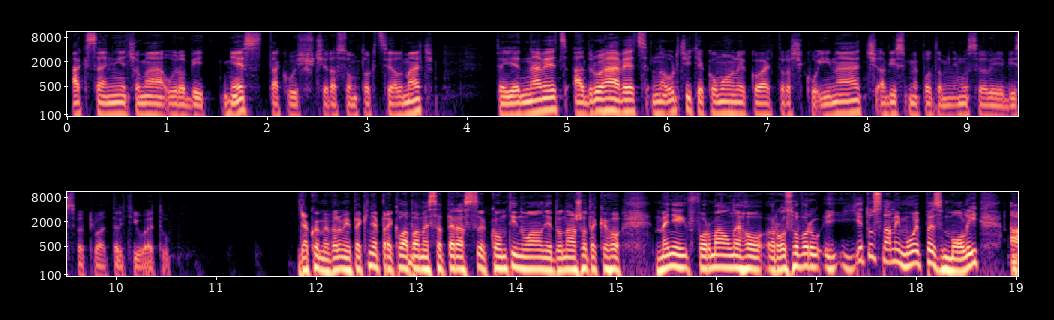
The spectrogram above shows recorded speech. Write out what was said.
ak sa niečo má urobiť dnes, tak už včera som to chcel mať. To je jedna vec. A druhá vec, no určite komunikovať trošku ináč, aby sme potom nemuseli vysvetľovať tretiu vetu. Ďakujeme veľmi pekne, preklápame sa teraz kontinuálne do nášho takého menej formálneho rozhovoru. Je tu s nami môj pes Molly a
